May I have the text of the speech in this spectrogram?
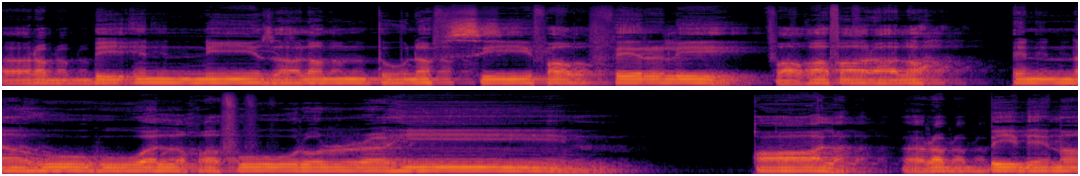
رب إني ظلمت نفسي فاغفر لي فغفر له. إنه هو الغفور الرحيم. قال رب بما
